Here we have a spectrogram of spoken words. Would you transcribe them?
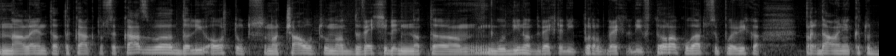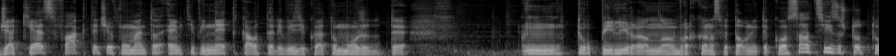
на лентата, както се казва, дали още от началото на 2000-та година, 2001-2002, когато се появиха предавания като Jackass. Факт че в момента MTV не е такава телевизия, която може да те тропилира на върха на световните класации, защото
